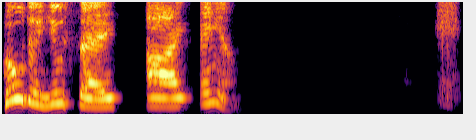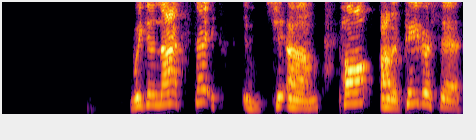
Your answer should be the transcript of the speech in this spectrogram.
who do you say I am? We do not say, um, Paul, I mean, Peter said,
